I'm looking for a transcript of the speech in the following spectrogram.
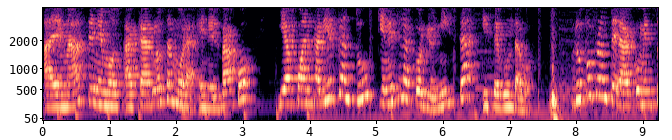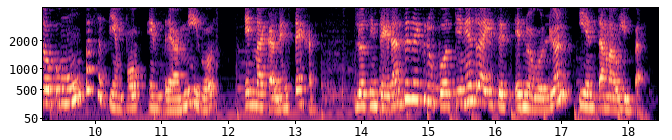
además tenemos a Carlos Zamora en el bajo y a Juan Javier Cantú, quien es el acordeonista y segunda voz. Grupo Frontera comenzó como un pasatiempo entre amigos en McAllen, Texas. Los integrantes del grupo tienen raíces en Nuevo León y en Tamaulipas.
